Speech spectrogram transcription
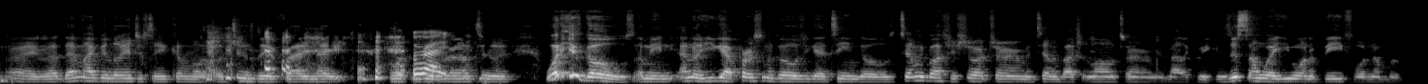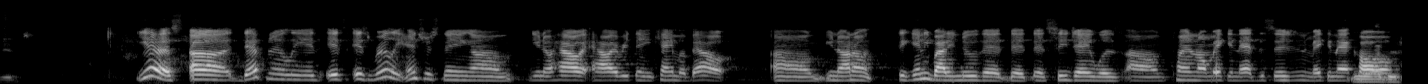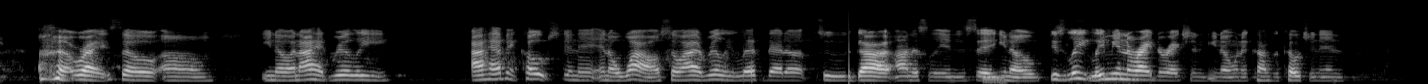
All right, well, that might be a little interesting. Come on, on Tuesday or Friday night, right? around to it. What are your goals? I mean, I know you got personal goals, you got team goals. Tell me about your short term and tell me about your long term in Mallard Creek. Is this somewhere you want to be for a number of years? Yes, uh, definitely. It, it's it's really interesting. Um, you know how how everything came about. Um, you know, I don't think anybody knew that that that CJ was um, planning on making that decision, making that call. No right. So, um, you know, and I had really, I haven't coached in a, in a while, so I really left that up to God, honestly, and just said, mm-hmm. you know, just lead lead me in the right direction. You know, when it comes to coaching, and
